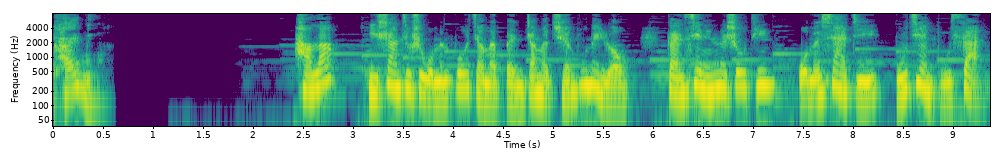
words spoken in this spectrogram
开明。好了。以上就是我们播讲的本章的全部内容，感谢您的收听，我们下集不见不散。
